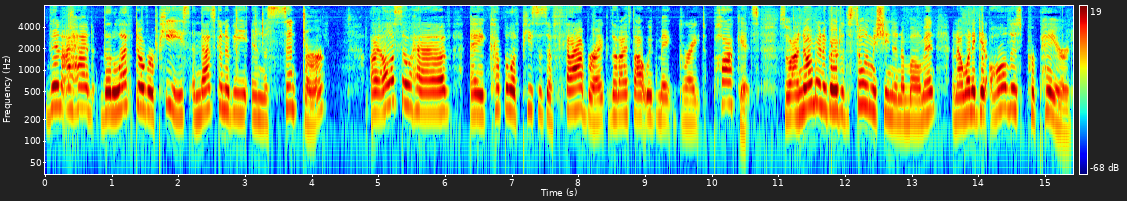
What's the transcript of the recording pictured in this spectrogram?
Then I had the leftover piece and that's going to be in the center I also have a couple of pieces of fabric that I thought would make great pockets. So I know I'm going to go to the sewing machine in a moment and I want to get all this prepared.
